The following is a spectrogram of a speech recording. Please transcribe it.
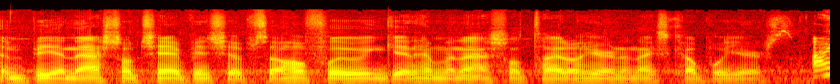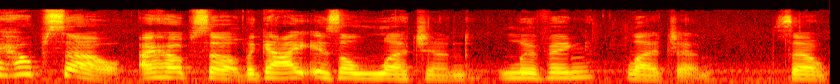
and be a national championship. So hopefully, we can get him a national title here in the next couple years. I hope so. I hope so. The guy is a legend, living legend. So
